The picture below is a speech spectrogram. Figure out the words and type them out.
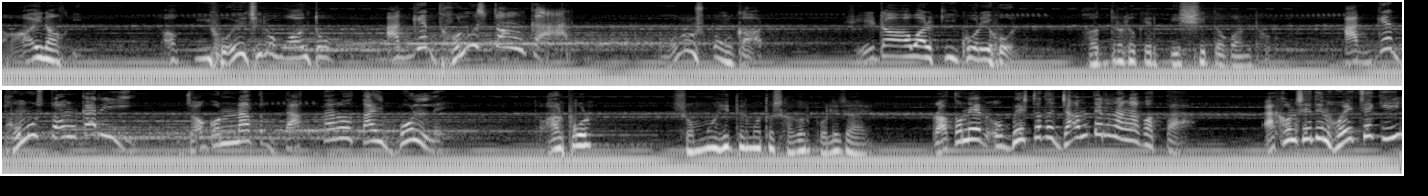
তাই নাকি? তা কি হয়েছিল বলতো? আগে ধনুষ টঙ্কার অনুষ্কঙ্কার সেটা আবার কি করে হল? ভদ্রলোকের বিস্মিত কণ্ঠ। আগে ধনুষ টঙ্কারই জগন্নাথ ডাক্তারও তাই বললে। তারপর সম্মোহিতের মতো সাগর বলে যায়। রতনের অভ্যেসটা তো জানতেন রাঙা রাঙাকর্তা এখন সেদিন হয়েছে কি,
